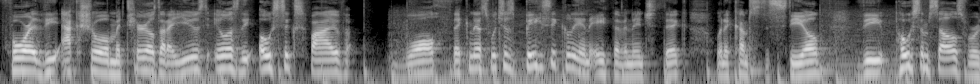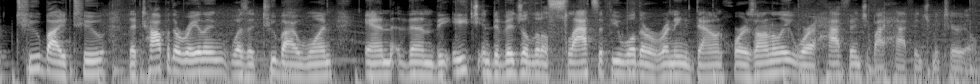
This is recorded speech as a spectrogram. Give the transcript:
For the actual materials that I used, it was the 065 wall thickness, which is basically an eighth of an inch thick when it comes to steel. The posts themselves were two by two. The top of the railing was a two by one, and then the each individual little slats, if you will, that were running down horizontally were a half inch by half inch material.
